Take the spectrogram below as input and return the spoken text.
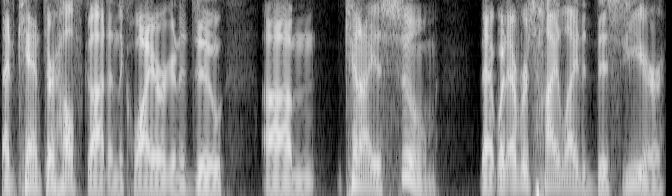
that Cantor Helfgott and the choir are going to do. Um, can I assume that whatever's highlighted this year?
